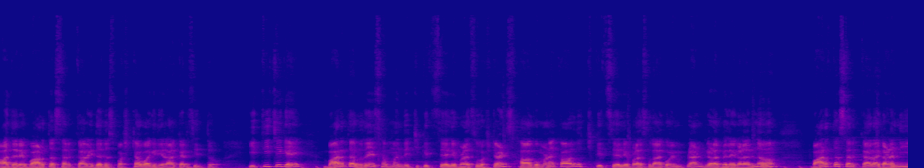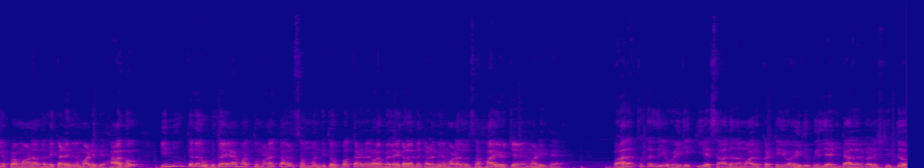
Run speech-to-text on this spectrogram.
ಆದರೆ ಭಾರತ ಸರ್ಕಾರ ಇದನ್ನು ಸ್ಪಷ್ಟವಾಗಿ ನಿರಾಕರಿಸಿತ್ತು. ಇತ್ತೀಚೆಗೆ ಭಾರತ ಹೃದಯ ಸಂಬಂಧಿ ಚಿಕಿತ್ಸೆಯಲ್ಲಿ ಬಳಸುವ ಸ್ಟಂಟ್ಸ್ ಹಾಗೂ ಮೊಣಕಾಲು ಚಿಕಿತ್ಸೆಯಲ್ಲಿ ಬಳಸಲಾಗುವ ಇಂಪ್ಲಾಂಟ್ಗಳ ಬೆಲೆಗಳನ್ನು ಭಾರತ ಸರ್ಕಾರ ಗಣನೀಯ ಪ್ರಮಾಣದಲ್ಲಿ ಕಡಿಮೆ ಮಾಡಿದೆ. ಹಾಗೂ ಇನ್ನೂ ಕೆಲವು ಹೃದಯ ಮತ್ತು ಮೊಣಕಾಲು ಸಂಬಂಧಿತ ಉಪಕರಣಗಳ ಬೆಲೆಗಳನ್ನು ಕಡಿಮೆ ಮಾಡಲು ಸಹ ಯೋಚನೆ ಮಾಡಿದೆ. ಭಾರತದಲ್ಲಿ ವೈದ್ಯಕೀಯ ಸಾಧನ ಮಾರುಕಟ್ಟೆಯು ಐದು ಬಿಲಿಯನ್ ಡಾಲರ್ಗಳಷ್ಟಿದ್ದು,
